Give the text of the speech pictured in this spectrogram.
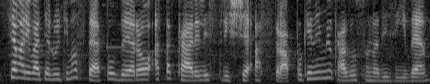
Siamo arrivati all'ultimo step, ovvero attaccare le strisce a strappo, che nel mio caso sono adesive.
